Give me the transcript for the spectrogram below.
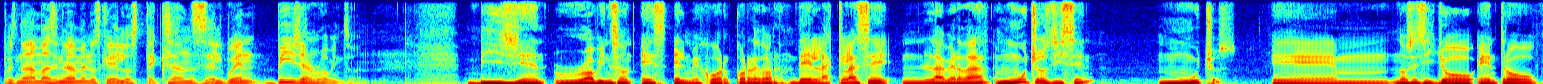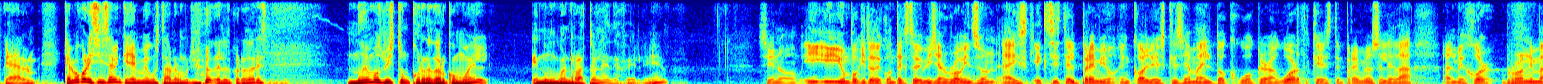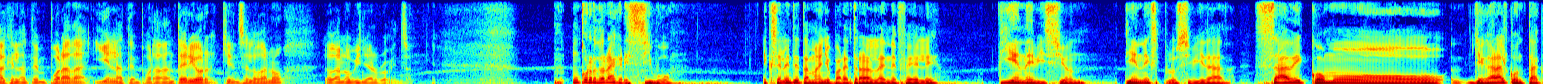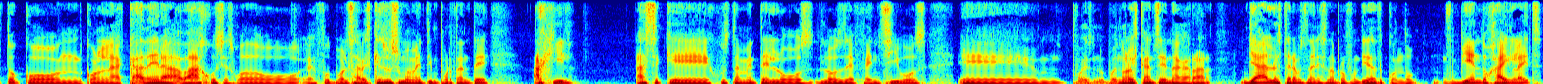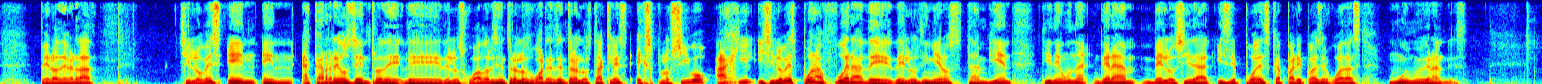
Pues nada más y nada menos que los Texans, el buen Bijan Robinson. Bijan Robinson es el mejor corredor de la clase. La verdad, muchos dicen, muchos. eh, no sé si yo entro, que a, lo- que a lo mejor sí saben que ya me gusta hablar mucho de los corredores. No hemos visto un corredor como él en un buen rato en la NFL. ¿eh? Y, un poquito de contexto de Bijan Robinson. Ah, Existe el premio en college que se llama el Doc Walker Award, que este premio se le da al mejor running back en la temporada y en la temporada anterior. ¿Quién se lo ganó? Lo ganó Bijan Robinson. un corredor agresivo, excelente tamaño para entrar a la NFL, tiene visión, tiene explosividad, sabe cómo llegar al contacto con, con la cadera abajo si has jugado eh, fútbol, sabes que eso es sumamente importante, ágil. Hace que justamente los, los defensivos eh, pues, no- pues no alcancen a agarrar. Ya lo estaremos analizando a profundidad cuando viendo highlights. Pero de verdad, si lo ves en, en acarreos dentro de, de- de los jugadores, dentro de los guardias, dentro de los tackles, explosivo, ágil. Y si lo ves por afuera de, de los linieros, también tiene una gran velocidad y se puede escapar y puede hacer jugadas muy, muy grandes.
